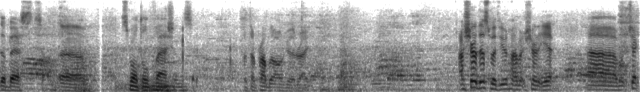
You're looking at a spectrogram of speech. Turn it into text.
the best uh, smoked old fashions, but they're probably all good, right? I shared this with you. I haven't shared it yet. Uh, check,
